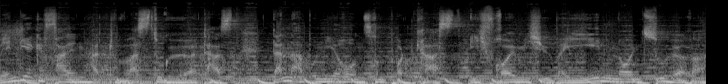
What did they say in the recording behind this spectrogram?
Wenn dir gefallen hat, was du gehört hast, dann abonniere unseren Podcast. Ich freue mich über jeden neuen Zuhörer.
